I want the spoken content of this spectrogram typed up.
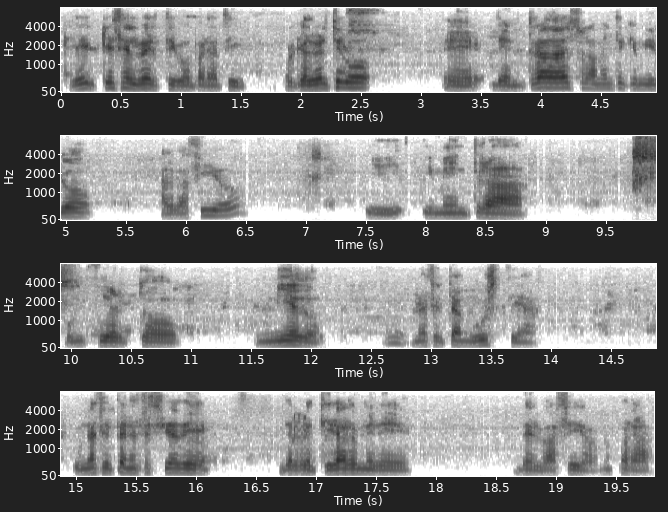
¿qué, qué es el vértigo para ti? Porque el vértigo eh, de entrada es solamente que miro al vacío y, y me entra un cierto miedo, una cierta angustia, una cierta necesidad de, de retirarme de, del vacío, ¿no? para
